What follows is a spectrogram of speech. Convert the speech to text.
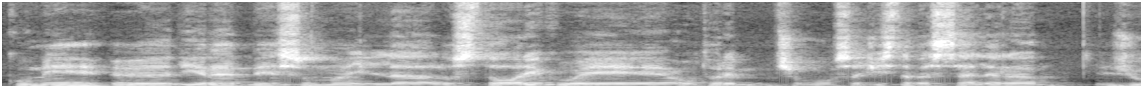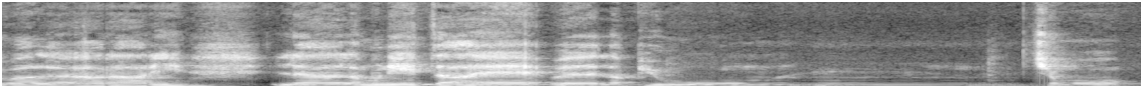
come eh, direbbe insomma il, lo storico e autore, diciamo, saggista bestseller Yuval Harari, la, la moneta è eh, la più, mh, diciamo,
